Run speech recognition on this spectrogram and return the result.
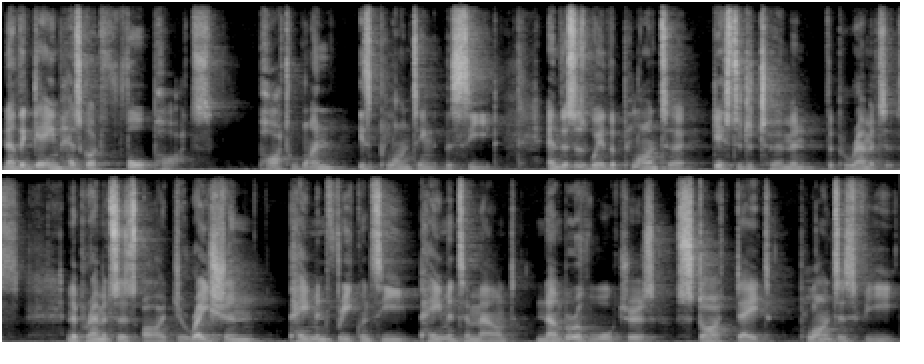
Now the game has got four parts. Part one is planting the seed. And this is where the planter gets to determine the parameters. And the parameters are duration, payment frequency, payment amount, number of waterers, start date, planter's fee,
